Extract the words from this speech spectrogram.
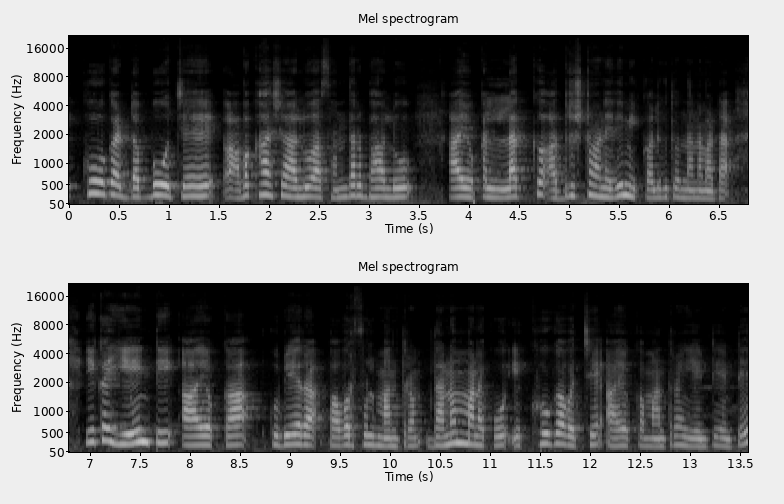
ఎక్కువగా డబ్బు వచ్చే అవకాశాలు ఆ సందర్భాలు ఆ యొక్క లక్ అదృష్టం అనేది మీకు కలుగుతుందన్నమాట. ఇక ఏంటి ఆ యొక్క కుబేర పవర్ఫుల్ మంత్రం? ధనం మనకు ఎక్కువగా వచ్చే ఆ యొక్క మంత్రం ఏంటి అంటే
